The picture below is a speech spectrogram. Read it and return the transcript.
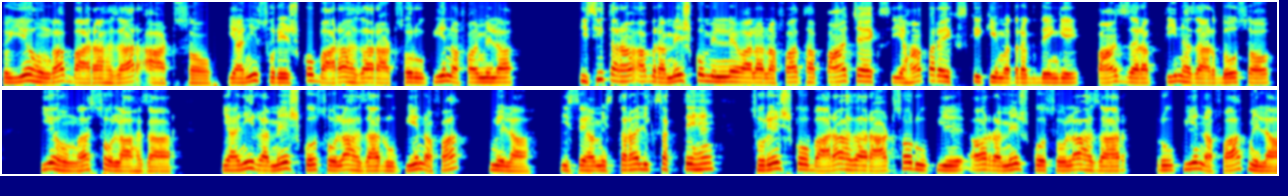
तो ये होगा बारह हज़ार आठ सौ। यानी सुरेश को बारह हज़ार आठ सौ रुपये नफ़ा मिला। इसी तरह अब रमेश को मिलने वाला नफ़ा था पाँच एक्स यहाँ पर एक्स की कीमत रख देंगे पाँच ज़रब तीन हज़ार दो सौ। ये होगा सोलह हज़ार। यानी रमेश को सोलह हज़ार रुपये नफ़ा मिला। इसे हम इस तरह लिख सकते हैं, सुरेश को बारह हज़ार आठ सौ रुपये और रमेश को सोलह हज़ार रुपये नफ़ा मिला।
